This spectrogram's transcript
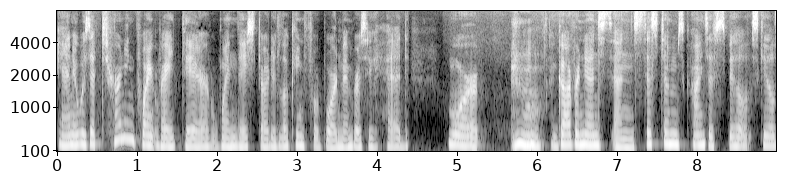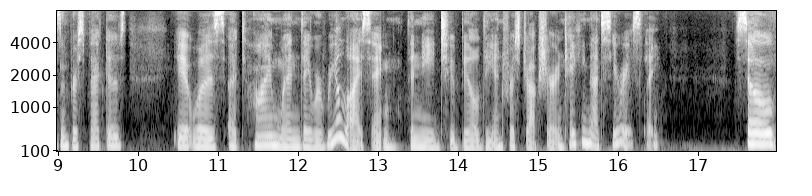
And it was a turning point right there when they started looking for board members who had more governance and systems kinds of skills and perspectives. It was a time when they were realizing the need to build the infrastructure and taking that seriously. So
